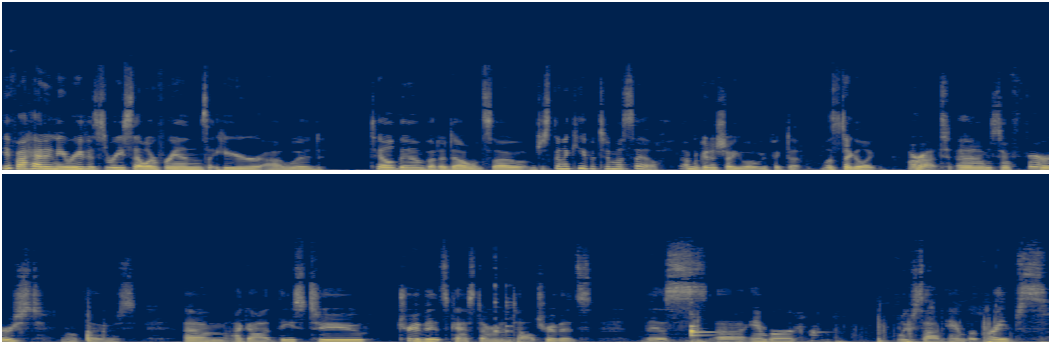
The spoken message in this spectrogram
if I had any reseller friends here, I would tell them, but I don't. So I'm just going to keep it to myself. I'm going to show you what we picked up. Let's take a look. All right. Um, so first, not those. Um, I got these two trivets, cast iron and tile trivets. This uh, amber, lucite amber grapes.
